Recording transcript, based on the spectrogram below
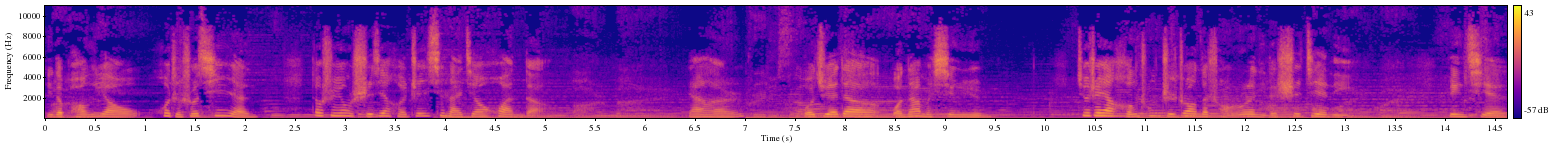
你的朋友或者说亲人，都是用时间和真心来交换的。然而，我觉得我那么幸运。就这样横冲直撞地闯入了你的世界里，并且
